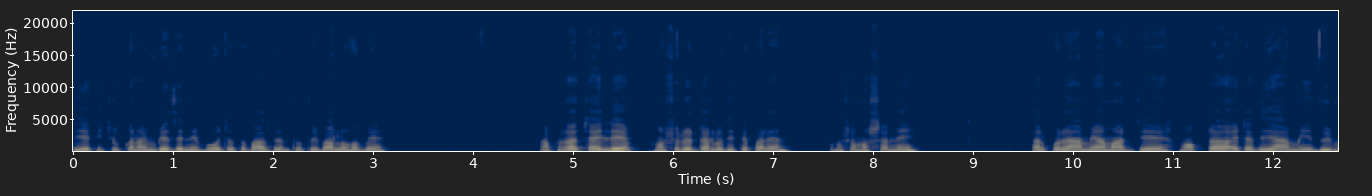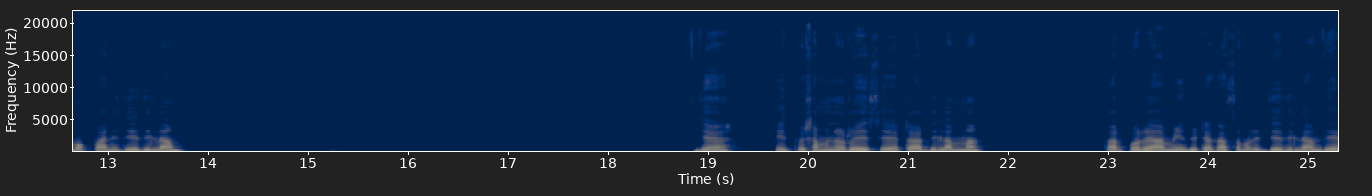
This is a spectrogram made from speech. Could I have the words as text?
দিয়ে কিছুক্ষণ আমি বেজে নেব, যত বাজবেন ততই ভালো হবে। আপনারা চাইলে মসুরের ডালও দিতে পারেন, কোনো সমস্যা নেই। তারপরে আমি আমার যে মগটা, এটা দিয়ে আমি দুই মগ পানি দিয়ে দিলাম। যে, এই তো সামান্য রয়েছে, এটা আর দিলাম না। তারপরে আমি দুইটা কাঁচামরিচ দিয়ে দিলাম, দিয়ে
